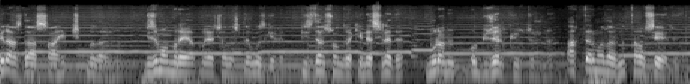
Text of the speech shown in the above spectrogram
biraz daha sahip çıkmalarını, bizim onlara yapmaya çalıştığımız gibi bizden sonraki nesile de buranın o güzel kültürünü aktarmalarını tavsiye ediyorum.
